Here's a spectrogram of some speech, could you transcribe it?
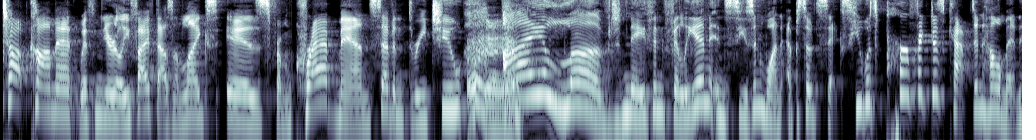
top comment with nearly 5,000 likes is from Crabman732. Oh yeah, yeah. I loved Nathan Fillion in season one, episode six. He was perfect as Captain Hellman.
